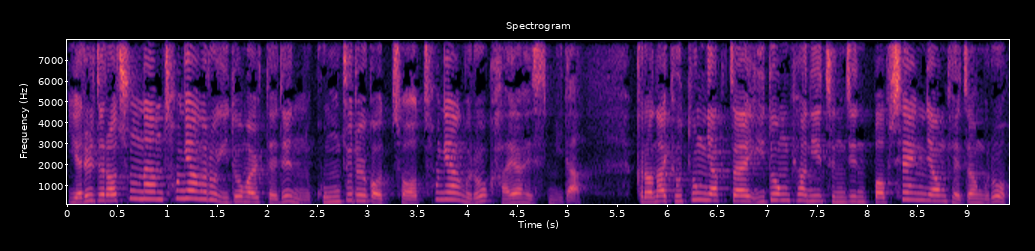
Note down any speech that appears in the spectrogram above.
예를 들어 충남 청양으로 이동할 때는 공주를 거쳐 청양으로 가야 했습니다. 그러나 교통약자의 이동 편의 증진법 시행령 개정으로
